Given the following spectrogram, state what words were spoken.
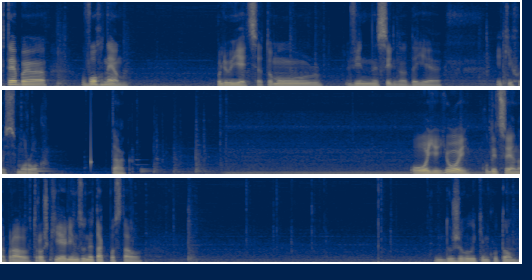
в тебе вогнем плюється, тому він не сильно дає якихось морок. Так. Ой-ой-ой, куди це я направив? Трошки я лінзу не так поставив. Дуже великим кутом.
